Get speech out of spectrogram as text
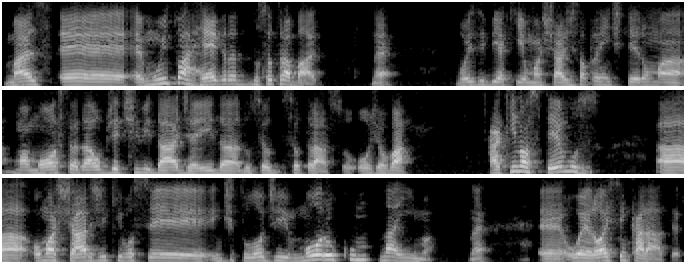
mas é, é muito a regra do seu trabalho, né? Vou exibir aqui uma charge só para a gente ter uma, uma amostra da objetividade aí da, do, seu, do seu traço, ô Jeová. Aqui nós temos uh, uma charge que você intitulou de Moroku Naima, né? É, o herói sem caráter.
